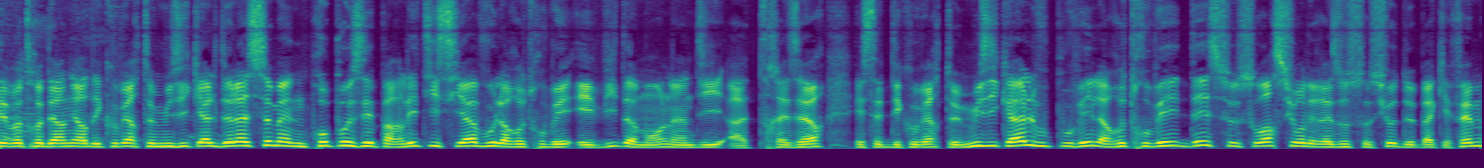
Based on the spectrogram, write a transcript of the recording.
C'était votre dernière découverte musicale de la semaine proposée par Laetitia. Vous la retrouvez évidemment lundi à 13h. Et cette découverte musicale, vous pouvez la retrouver dès ce soir sur les réseaux sociaux de Bac FM,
